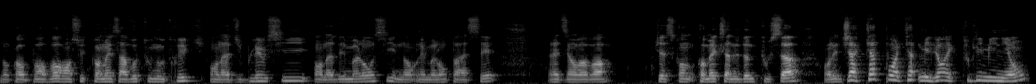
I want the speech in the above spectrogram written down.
Donc on va pouvoir voir ensuite combien ça vaut tous nos trucs. On a du blé aussi, on a des melons aussi. Non, les melons pas assez. Vas-y, on va voir combien que ça nous donne tout ça. On est déjà à 4.4 millions avec tous les millions.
